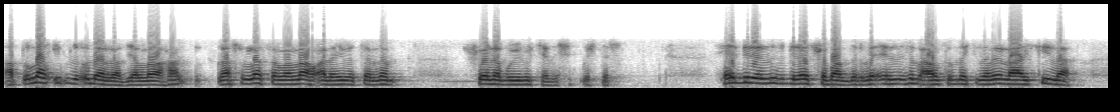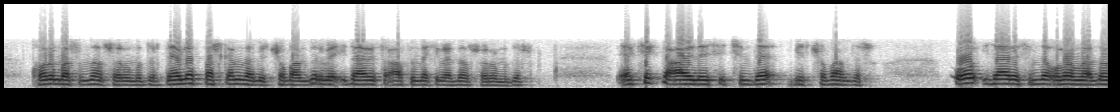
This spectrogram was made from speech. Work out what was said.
Abdullah İbni Ömer radıyallahu anh Resulullah sallallahu aleyhi ve sellem şöyle buyururken işitmiştir. Her biriniz birer çobandır ve elinizin altındakileri layıkıyla korunmasından sorumludur. Devlet başkanı da bir çobandır ve idaresi altındakilerden sorumludur. Erkek de ailesi içinde bir çobandır. O idaresinde olanlardan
